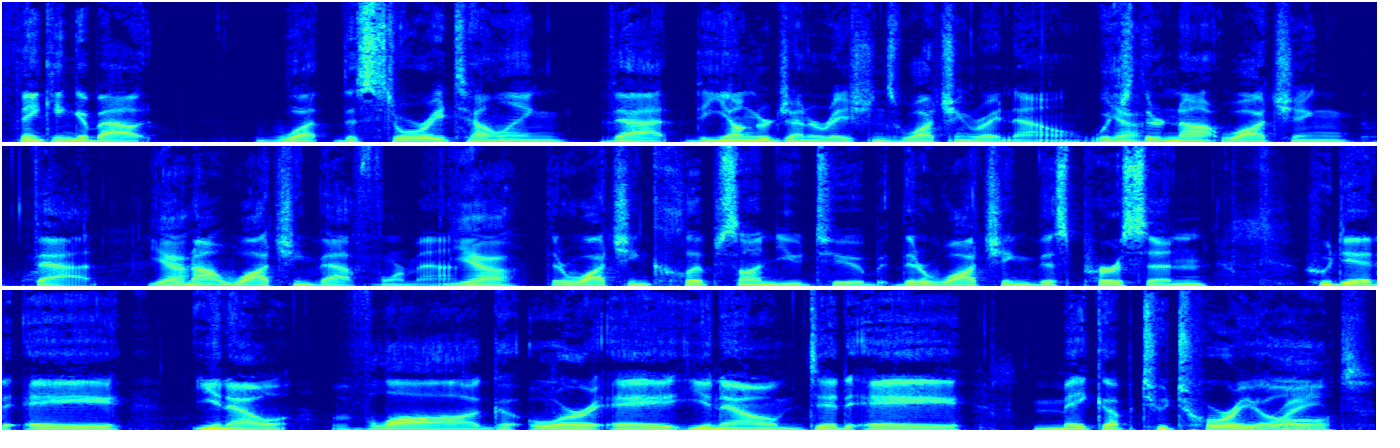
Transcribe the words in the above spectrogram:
thinking about what the storytelling that the younger generation's watching right now, which Yeah. they're not watching that. Yeah. They're not watching that format. Yeah. They're watching clips on YouTube. They're watching this person who did a, you know, vlog or a, you know, did a makeup tutorial Right.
